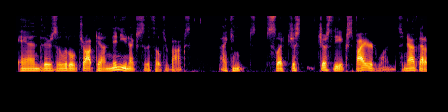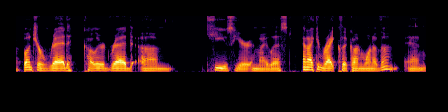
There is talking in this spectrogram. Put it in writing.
And there's a little drop down menu next to the filter box. I can select just just the expired one. So now I've got a bunch of red, colored red um, keys here in my list, and I can right click on one of them and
